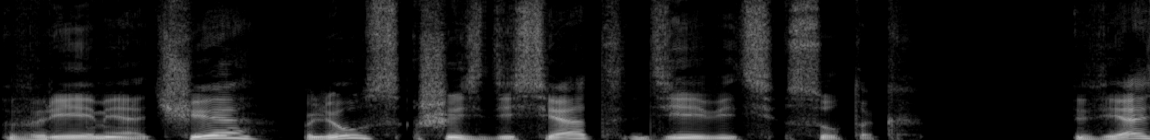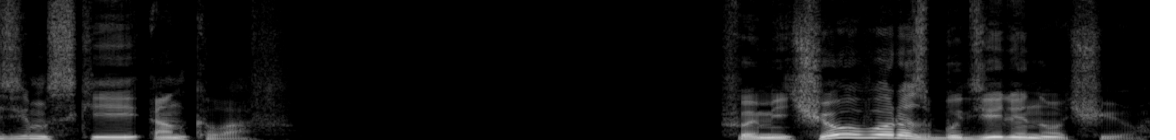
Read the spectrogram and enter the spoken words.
Время Ч плюс 69 суток. Вяземский анклав. Фомичева разбудили ночью.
